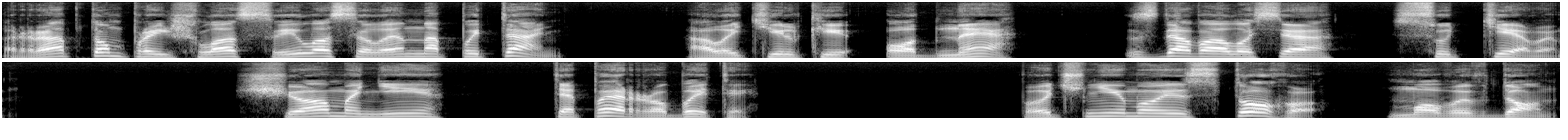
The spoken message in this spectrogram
раптом прийшла сила селена питань, але тільки одне здавалося суттєвим. Що мені тепер робити? Почнімо із того, мовив Дон,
